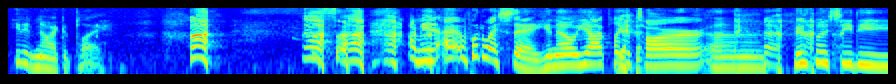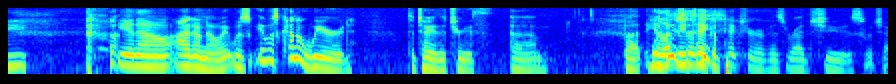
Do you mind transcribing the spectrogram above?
he didn't know I could play. So, I mean, I, what do I say? You know, yeah, I play guitar. Uh, here's my CD. You know, I don't know. It was it was kind of weird, to tell you the truth. Um, but he Well, let me a- take a picture of his red shoes, which I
